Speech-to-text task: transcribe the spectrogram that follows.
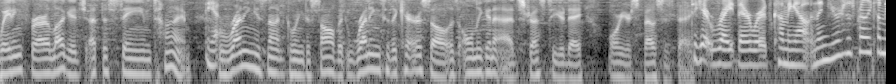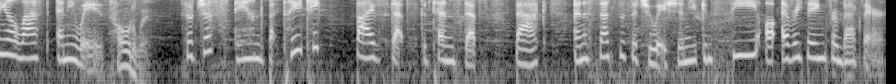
waiting for our luggage at the same time. Yeah. Running is not going to solve it. Running to the carousel is only going to add stress to your day or your spouse's day. to get right there where it's coming out, and then yours is probably coming out last anyways. totally. So just stand back. Take, take five steps to ten steps back and assess the situation. You can see all, everything from back there.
